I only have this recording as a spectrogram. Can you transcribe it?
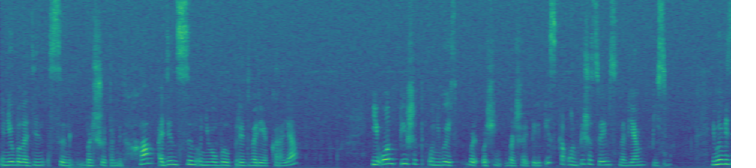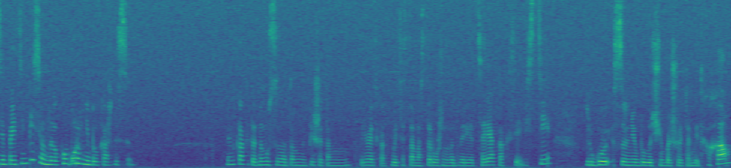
У него был один сын, большой Талмит Хам, один сын у него был при дворе короля. И он пишет, у него есть очень большая переписка, он пишет своим сыновьям письма. И мы видим по этим письмам, на каком уровне был каждый сын. Он как это одному сыну там пишет, там, понимаете, как быть там осторожным во дворе царя, как себя вести. Другой сын у него был очень большой Талмит Хахам.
